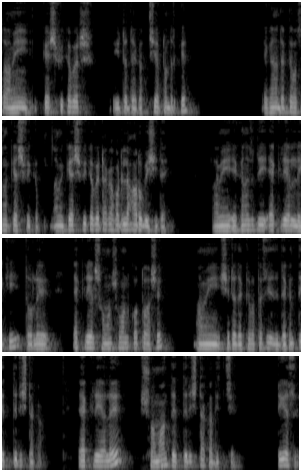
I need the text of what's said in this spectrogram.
তো আমি ক্যাশ পিকআপের এটা দেখাচ্ছি আপনাদেরকে। এখানে দেখতে পাচ্ছেন ক্যাশ পিকআপ আমি ক্যাশ পিকআপে টাকা পাঠালে আরও বেশি দেয়। আমি এখানে যদি এক রিয়াল লিখি, তাহলে এক রিয়াল সমান সমান কত আসে? আমি সেটা দেখতে পাচ্ছি যে দেখেন তেত্রিশ টাকা। এক রিয়ালে সমান তেত্রিশ টাকা দিচ্ছে। ঠিক আছে?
